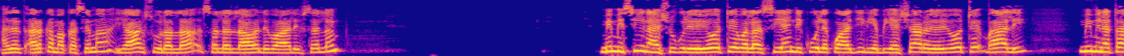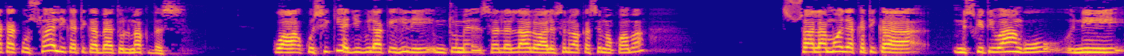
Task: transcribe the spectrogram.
Harat arkam akasema ya rasulllah salallahu alih waalihi wasallam mimi sina shughuli yoyote wala siendi kule kwa ajili ya biashara yoyote bali mimi nataka kuswali katika baitul maqdas kwa kusikia jibu lake hili mtume salallahu alih wasallam akasema kwamba swala moja katika msikiti wangu ni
